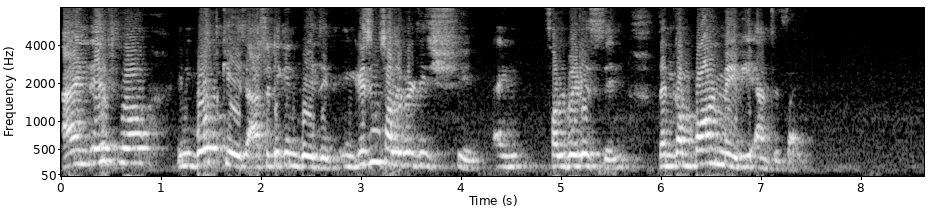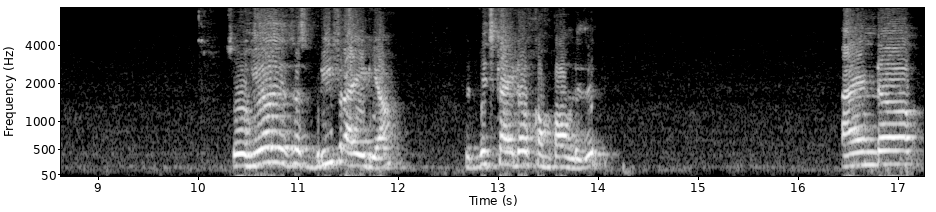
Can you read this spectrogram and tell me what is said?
And if uh, in both case acidic and basic increasing solubility is seen and solubility is seen then compound may be amplified. So here is this brief idea that which kind of compound is it? And uh,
